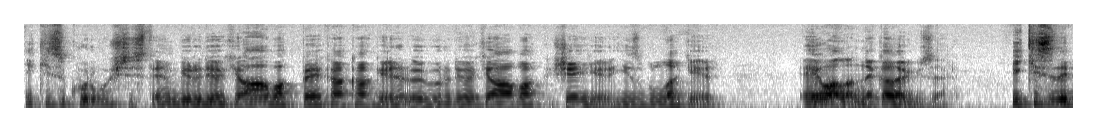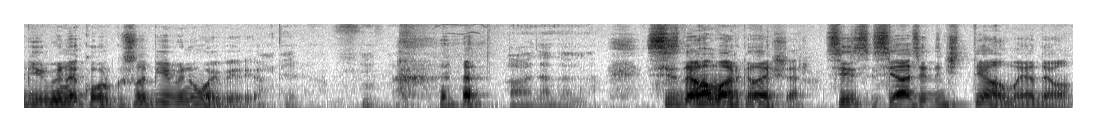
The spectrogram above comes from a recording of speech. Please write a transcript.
İkisi kurmuş sistemi. Biri diyor ki aa bak PKK gelir. Öbürü diyor ki aa bak şey gelir. Hizbullah gelir. Eyvallah ne kadar güzel. İkisi de birbirine korkusu birbirine oy veriyor. Aynen öyle. Siz devam arkadaşlar. Siz siyaseti ciddiye almaya devam.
